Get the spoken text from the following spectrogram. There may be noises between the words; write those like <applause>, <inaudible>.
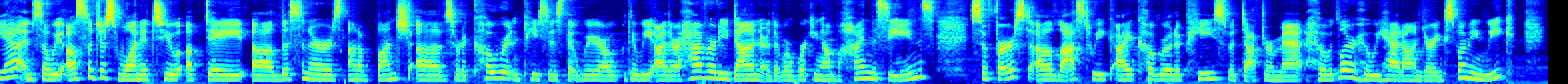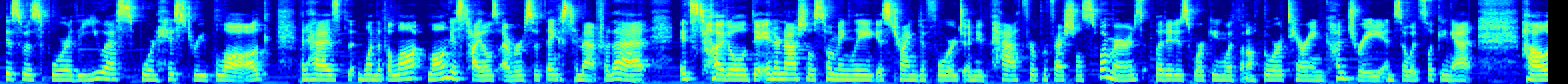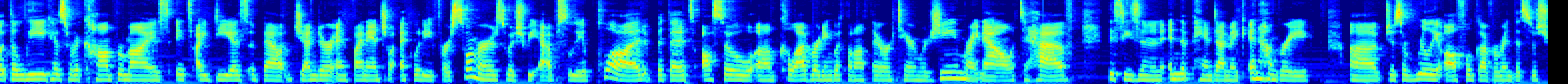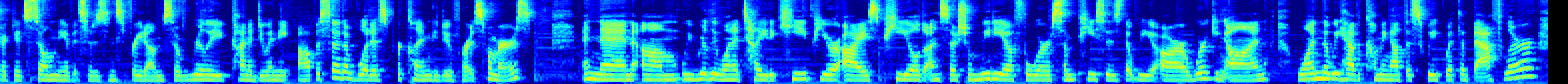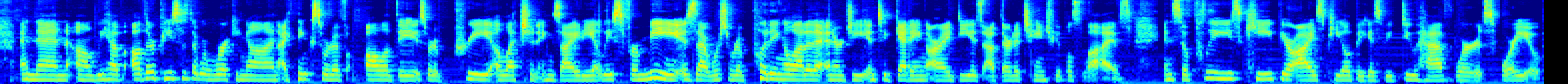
Yeah, and so we also just wanted to update uh, listeners on a bunch of sort of co-written pieces that we are that we either have already done or that we're working on behind the scenes. So first, uh, last week I co-wrote a piece with Dr. Matt Hodler, who we had on during Swimming Week. This was for the U.S. Sport History blog. It has one of the long, longest titles ever, so thanks to Matt for that. It's titled "The International Swimming League is trying to forge a new path for professional swimmers, but it is working with an authoritarian country," and so it's looking looking at how the league has sort of compromised its ideas about gender and financial equity for swimmers, which we absolutely applaud, but that it's also um, collaborating with an authoritarian regime right now to have the season in the pandemic in Hungary uh, just a really awful government that's restricted so many of its citizens' freedoms. So, really kind of doing the opposite of what it's proclaiming to do for its swimmers. And then um, we really want to tell you to keep your eyes peeled on social media for some pieces that we are working on. One that we have coming out this week with the Baffler. And then um, we have other pieces that we're working on. I think sort of all of the sort of pre election anxiety, at least for me, is that we're sort of putting a lot of that energy into getting our ideas out there to change people's lives. And so, please please keep your eyes peeled because we do have words for you.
